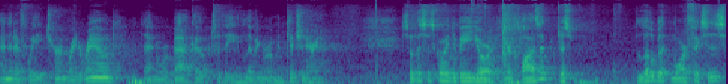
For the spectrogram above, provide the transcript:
And then if we turn right around, then we're back out to the living room and kitchen area. So this is going to be your, your closet, just a little bit more fixes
